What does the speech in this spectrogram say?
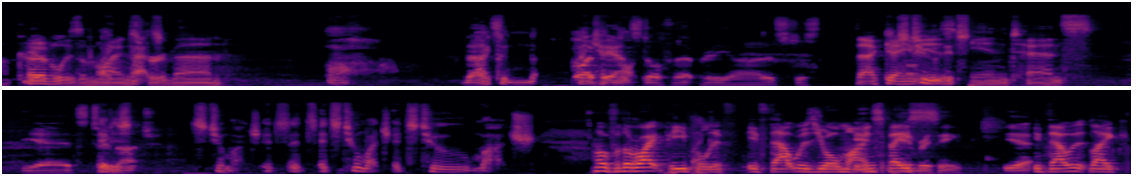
Oh, Kerbal is a mind that's- screw, man. Oh, That's, I could n- I, I cannot bounced off that pretty hard. It's just, That It's game too- is it's- intense. yeah, it's too It is- much. it's too much. It's it's it's too much. It's too much. Oh, for the right people, if if that was your mind It's space, everything. Yeah, if that was like,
